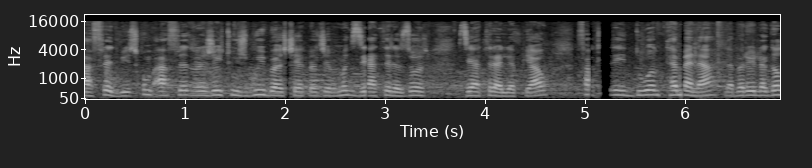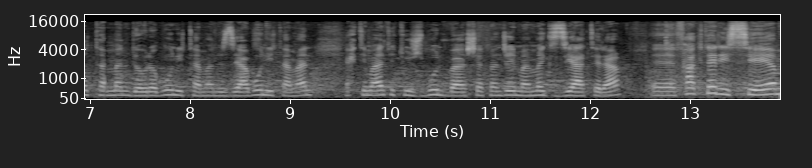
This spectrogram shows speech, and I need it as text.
ئافرەت بیچکم ئافرەت ڕێژەی توشببووی بە شێرپەنجەمەک زیاترە زۆر زیاترە لە پیاو فاکتەری دووەم تەمەنە، لەبەرەی لەگەڵ تەمەن، گەورەبوونی تەمەن و زیابوونی تەمەن، ئیحتیمالاتی تووشبوون بە شێرپەنجەی مەمک زیاترە. فاکتەری سێیەم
